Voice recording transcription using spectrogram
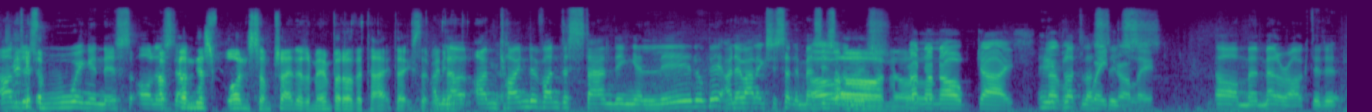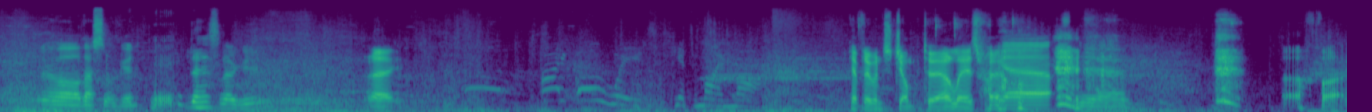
I'm just winging this, honestly. I've honestly. done I'm- this once. I'm trying to remember all the tactics that we I mean, did. I, I'm kind of understanding a little bit. I know Alex just sent a message. Oh, oh no. No, no, no, guys. Who that was way bloodlusted? Oh, Me- Melarark did it. Oh, that's not good. That's not good. Right. I always hit my mark. Everyone's jumped too early as well. Yeah. Yeah. Oh fuck.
